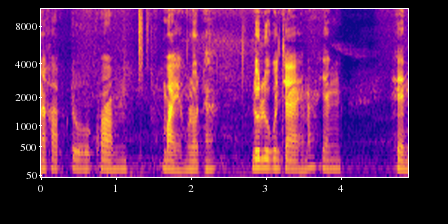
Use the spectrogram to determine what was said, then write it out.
นะครับ ดูความใหม่ของรถนะ ดูรูกุญแจเห็นไหมยังเห็น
